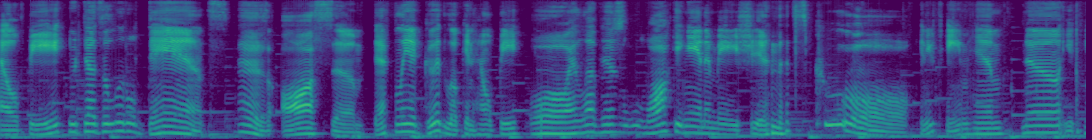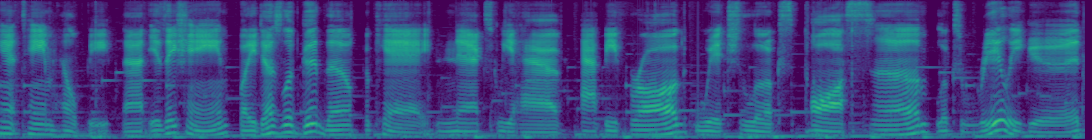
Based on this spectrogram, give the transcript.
Helpy, who does a little dance. That is awesome. Definitely a good looking Helpy. Oh, I love his walking animation. That's cool. Can you tame him? No, you can't tame Helpy. That is a shame, but he does look good though. Okay, next we have Happy Frog, which looks awesome. Looks really good.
